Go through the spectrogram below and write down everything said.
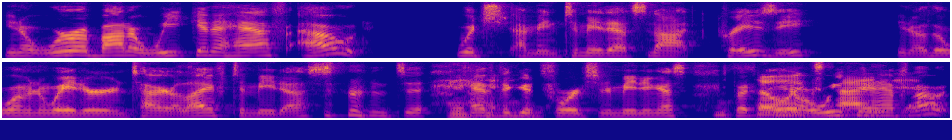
you know, we're about a week and a half out which I mean, to me, that's not crazy. You know, the woman waited her entire life to meet us, to have the good fortune of meeting us. But so you know, a week and a half out.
